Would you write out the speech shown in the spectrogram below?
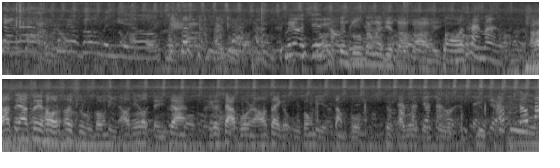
假的？都没有帮我们留，没有先炒正桌上那些渣渣而已。我太慢了。好啦，剩下最后二十五公里，然后听说等一下一个下坡，然后再一个五公里的上坡，就差不多结束了。走吧。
